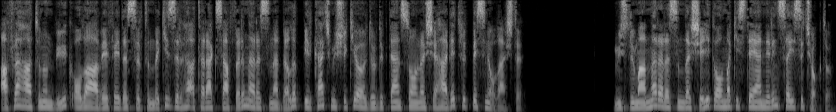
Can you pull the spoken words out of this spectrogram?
Afra Hatun'un büyük oğlu AVF'de sırtındaki zırhı atarak safların arasına dalıp birkaç müşriki öldürdükten sonra şehadet rütbesine ulaştı. Müslümanlar arasında şehit olmak isteyenlerin sayısı çoktu.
